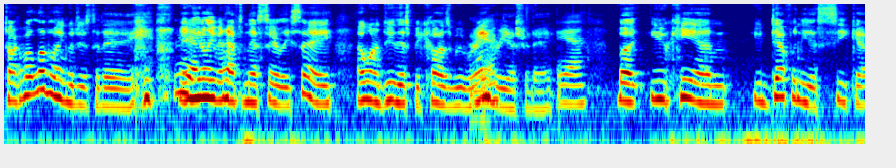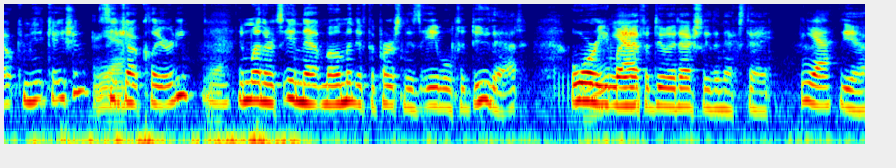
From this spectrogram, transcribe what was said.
talk about love languages today. and Yeah. you don't even have to necessarily say, I want to do this because we were Yeah. angry yesterday. yeah, But you can, you definitely need to seek out communication, seek out clarity. yeah, And whether it's in that moment, if the person is able to do that, or you might have to do it actually the next day. yeah, Yeah.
